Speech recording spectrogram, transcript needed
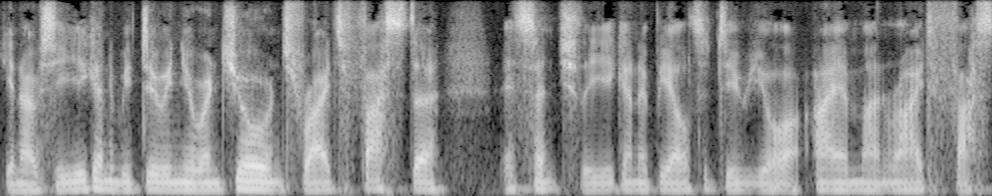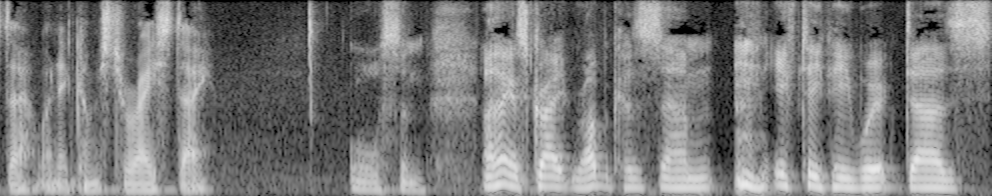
You know, so you're going to be doing your endurance rides faster. Essentially, you're going to be able to do your Ironman ride faster when it comes to race day. Awesome. I think it's great, Rob, because um, FTP work does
